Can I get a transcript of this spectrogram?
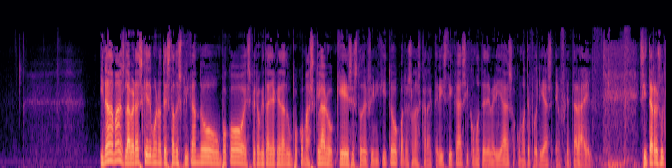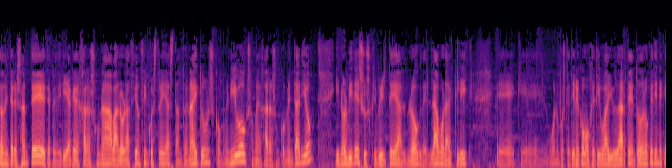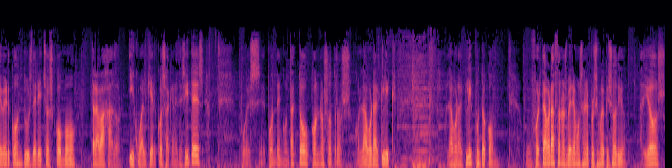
Y nada más, la verdad es que bueno, te he estado explicando un poco, espero que te haya quedado un poco más claro qué es esto del finiquito, cuáles son las características y cómo te deberías o cómo te podrías enfrentar a él. Si te ha resultado interesante, te pediría que dejaras una valoración 5 estrellas tanto en iTunes como en iVoox o me dejaras un comentario. Y no olvides suscribirte al blog de Laboral Click, eh, que, bueno, pues que tiene como objetivo ayudarte en todo lo que tiene que ver con tus derechos como trabajador. Y cualquier cosa que necesites, pues eh, ponte en contacto con nosotros, con Laboral Click, laboralclick.com. Un fuerte abrazo, nos veremos en el próximo episodio. Adiós.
